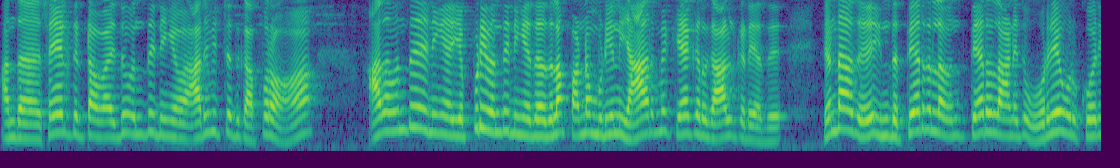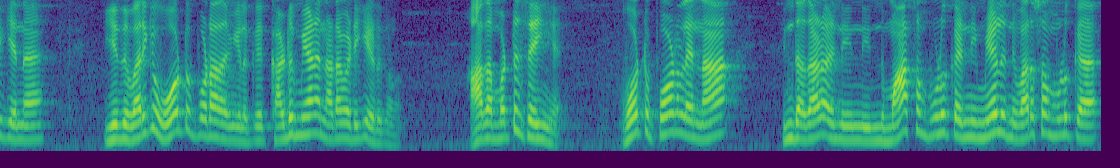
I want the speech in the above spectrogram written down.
அந்த செயல் திட்டம் இது வந்து நீங்கள் அறிவித்ததுக்கு அப்புறம் அதை வந்து நீங்கள் எப்படி வந்து நீங்கள் இதை இதெல்லாம் பண்ண முடியும்னு யாருமே கேட்குறதுக்கு ஆள் கிடையாது. ரெண்டாவது இந்த தேர்தலில் வந்து தேர்தல் ஆணையத்து ஒரே ஒரு கோரிக்கை என்ன? இது வரைக்கும் ஓட்டு போடாதவங்களுக்கு கடுமையான நடவடிக்கை எடுக்கணும். அதை மட்டும் செய்யுங்க. ஓட்டு போடலைன்னா இந்த தடவை இந்த- மாதம் முழுக்க இனிமேல் இந்த வருஷம் முழுக்க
